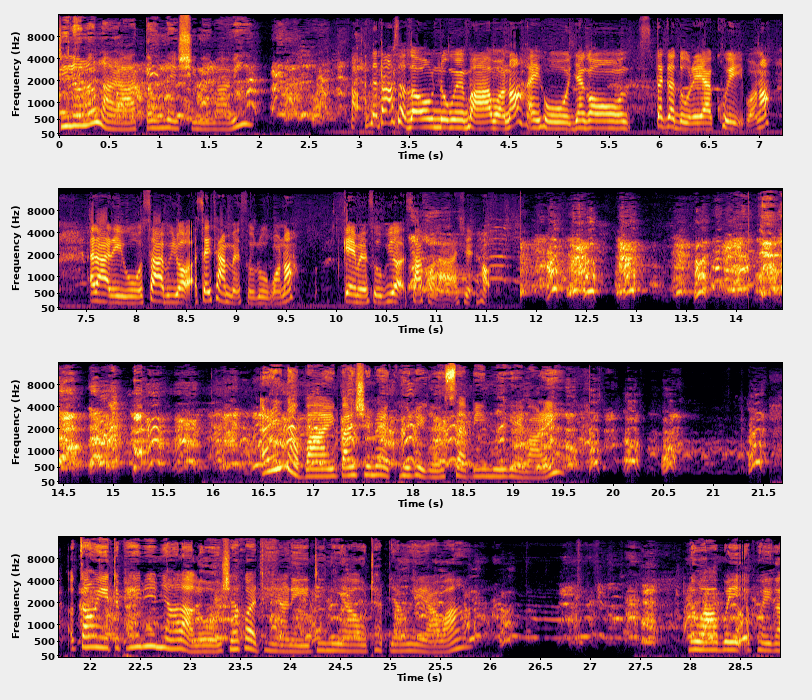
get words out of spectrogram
ဒီလိုလုပ်လာတာ3နှစ်ရှိနေပါပြီ2013နိုဝင်ဘာပေါ့နော်အဲဟိုရန်ကုန်တက္ကသိုလ်တွေကခွေပေါ့နော်အဲ့ဒါတွေကိုစပြီးတော့အစိတ်ချမယ်ဆိုလို့ပေါ့နော်ကဲမယ်ဆိုပြီးတော့စခေါ်လာတာရှင်ဟုတ်အဲ့ဒီနောက်ပိုင်းပိုင်ရှင်မဲ့ခွေးတွေကိုဆက်ပြီးမွေးခဲ့ပါတယ်အကောင်ရီတဖြည်းဖြည်းများလာလို့ရက်ွက်ထင်းရနေဒီနေရာကိုထပ်ပြောင်းခဲ့တာပါ လောအားပေးအဖွဲက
